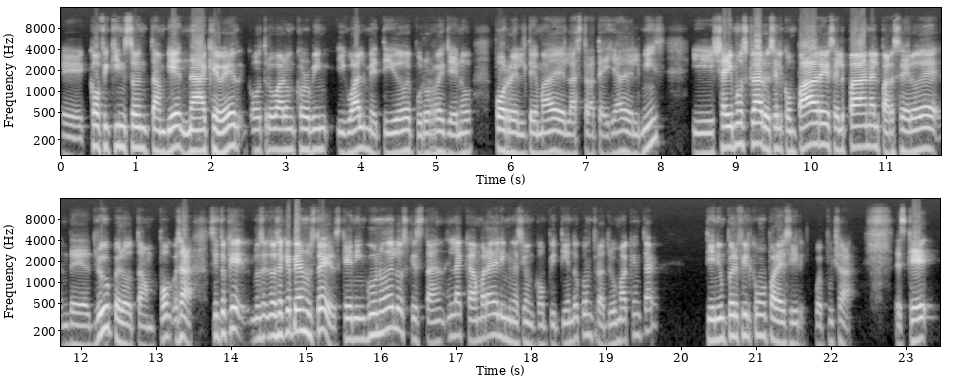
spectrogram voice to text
Eh, Kofi Kingston también, nada que ver. Otro Baron Corbin igual metido de puro relleno por el tema de la estrategia del Miz. Y Sheamus, claro, es el compadre, es el pana, el parcero de, Drew, pero tampoco, o sea, siento que, no sé, no sé qué piensan ustedes, que ninguno de los que están en la cámara de eliminación compitiendo contra Drew McIntyre tiene un perfil como para decir, pues pucha, es que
